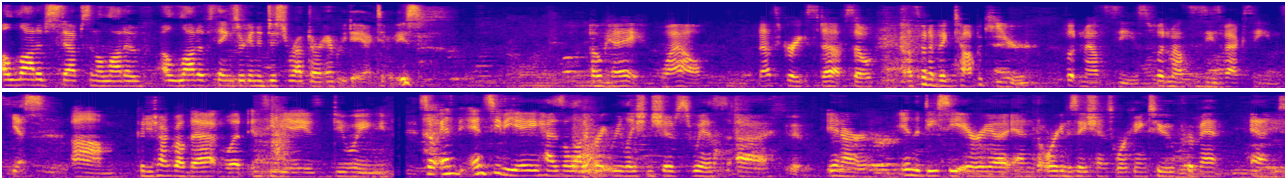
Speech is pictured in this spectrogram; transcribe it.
a lot of steps and a lot of a lot of things are going to disrupt our everyday activities. Okay, wow. That's great stuff. So that's been a big topic here. Foot and mouth disease, foot and mouth disease vaccines. Yes. Um, could you talk about that and what NCBA is doing? So N- NCBA has a lot of great relationships with uh, in our in the DC area and the organizations working to prevent and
